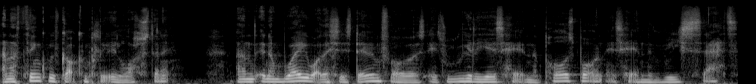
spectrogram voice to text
and I think we've got completely lost in it. And in a way, what this is doing for us, it really is hitting the pause button, it's hitting the reset,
